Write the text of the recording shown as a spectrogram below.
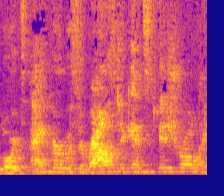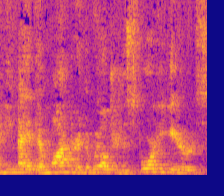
Lord's anger was aroused against Israel, and he made them wander in the wilderness forty years,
